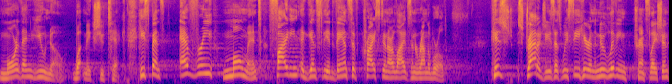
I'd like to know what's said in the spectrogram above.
more than you know what makes you tick. He spends every moment fighting against the advance of Christ in our lives and around the world. His strategies, as we see here in the New Living Translation,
